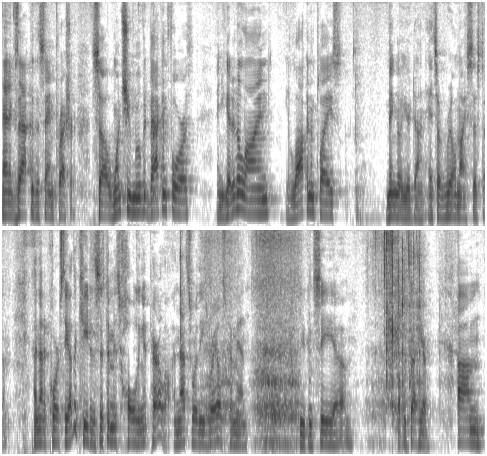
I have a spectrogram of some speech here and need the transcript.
and exactly the same pressure. So once you move it back and forth and you get it aligned, you lock it in place, bingo, you're done. It's a real nice system. And then of course the other key to the system is holding it parallel and that's where these rails come in. You can see um, what we've got here. Um,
